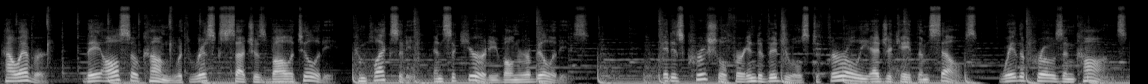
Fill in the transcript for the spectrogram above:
However, they also come with risks such as volatility, complexity, and security vulnerabilities. It is crucial for individuals to thoroughly educate themselves, weigh the pros and cons,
